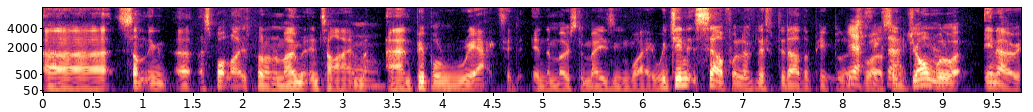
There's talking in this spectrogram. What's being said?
uh, something, uh, a spotlight is put on a moment in time Mm. and people reacted in the most amazing way, which in itself will have lifted other people as Yes, well. exactly, so John yeah. will, you know,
